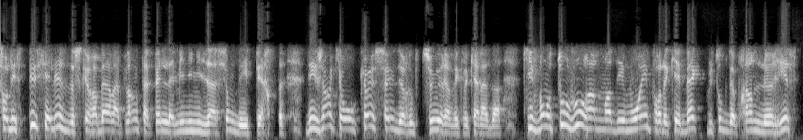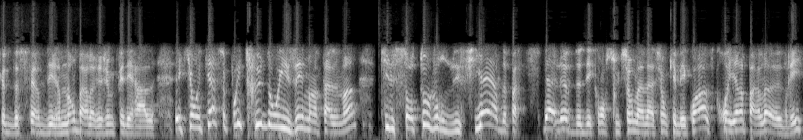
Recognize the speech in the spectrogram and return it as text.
sont des spécialistes de ce que Robert Laplante appelle la minimisation des pertes. Des gens qui n'ont aucun seuil de rupture avec le Canada, qui vont toujours en demander moins pour le Québec plutôt que de prendre le risque de se faire dire non par le régime fédéral, et qui ont été à ce point trudeauisés mentalement qu'ils sont aujourd'hui fiers de participer à l'œuvre de déconstruction de la nation québécoise, croyant par là œuvrer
